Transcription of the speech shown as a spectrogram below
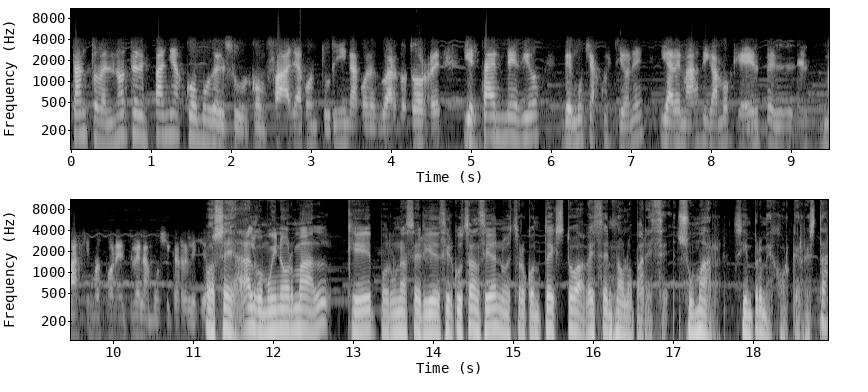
tanto del norte de España como del sur, con Falla, con Turina, con Eduardo Torres, y está en medio de muchas cuestiones y además digamos que es el, el, máximo exponente de la música religiosa. O sea, algo muy normal que por una serie de circunstancias en nuestro contexto a veces no lo parece. Sumar, siempre mejor que restar.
